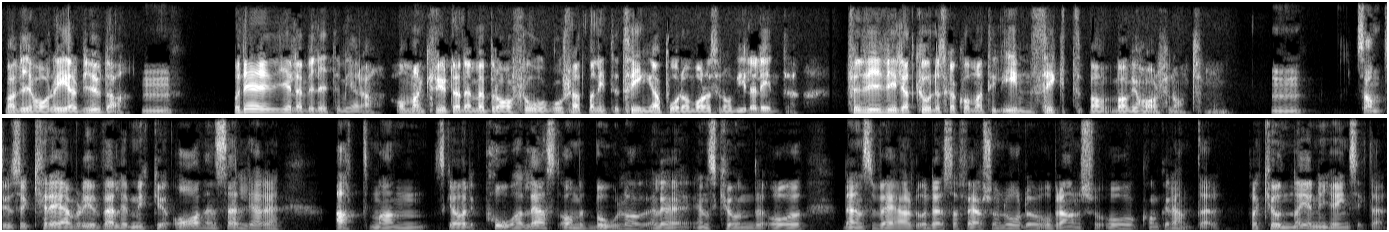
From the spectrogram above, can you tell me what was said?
vad vi har att erbjuda. Mm. Och det gillar vi lite mera, om man mm. kryddar det med bra frågor så att man inte tvingar på dem vare sig de vill eller inte. För vi vill ju att kunden ska komma till insikt vad, vad vi har för något. Mm. Samtidigt så kräver det ju väldigt mycket av en säljare att man ska vara väldigt påläst om ett bolag eller ens kund och dens värld och dess affärsområde och bransch och konkurrenter. För att kunna ge nya insikter.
